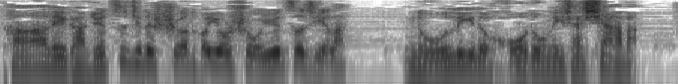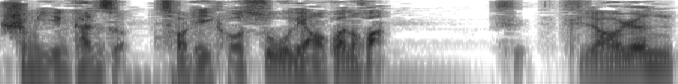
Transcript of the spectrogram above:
唐阿里感觉自己的舌头又属于自己了，努力的活动了一下下巴，声音干涩，操着一口塑料官话：“小人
